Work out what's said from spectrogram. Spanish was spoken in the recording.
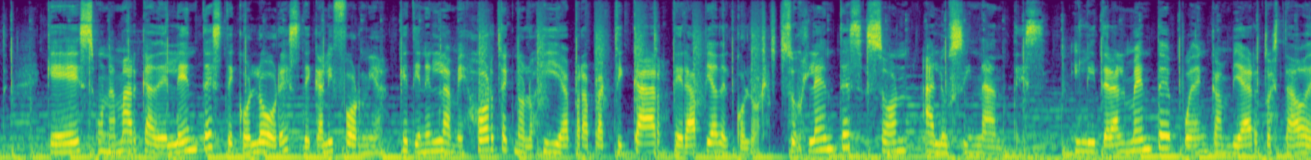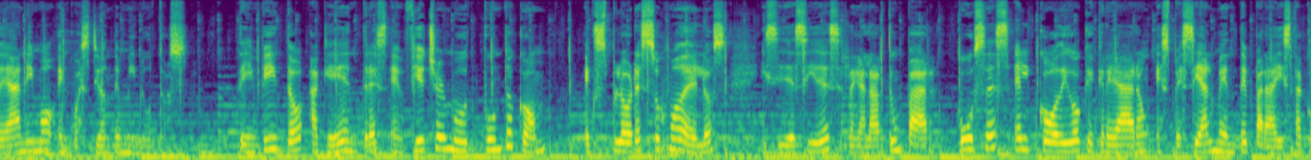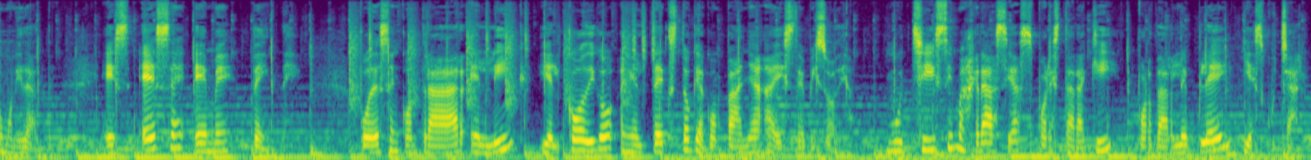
que es una marca de lentes de colores de California que tienen la mejor tecnología para practicar terapia del color. Sus lentes son alucinantes y literalmente pueden cambiar tu estado de ánimo en cuestión de minutos. Te invito a que entres en futuremood.com, explores sus modelos y si decides regalarte un par, uses el código que crearon especialmente para esta comunidad. Es SM20. Puedes encontrar el link y el código en el texto que acompaña a este episodio. Muchísimas gracias por estar aquí, por darle play y escuchar.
